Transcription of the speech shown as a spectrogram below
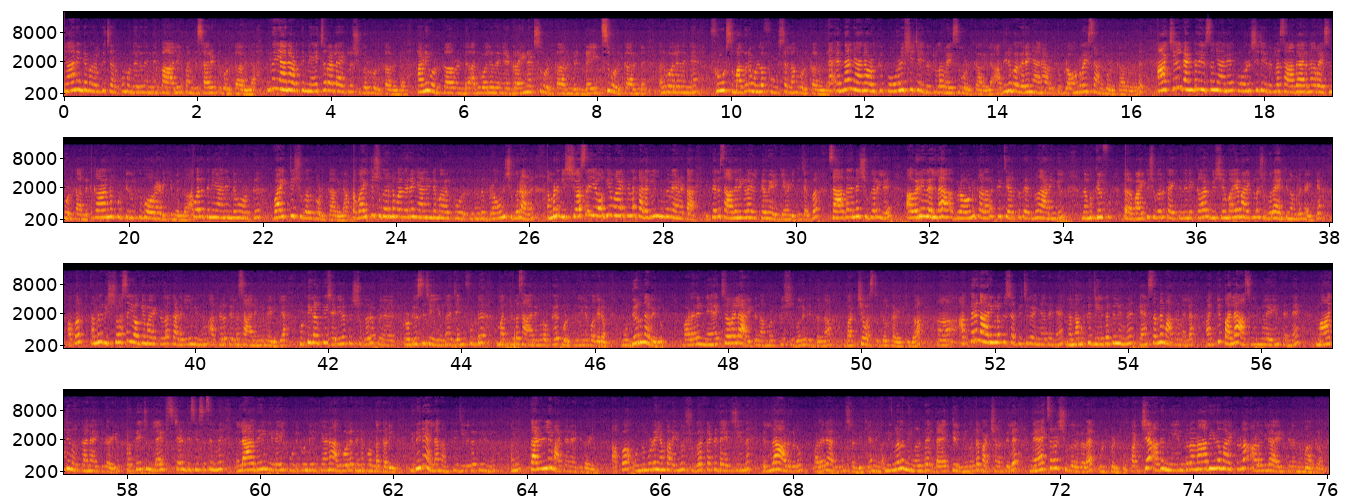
ഞാൻ എന്റെ മകൾക്ക് ചെറുപ്പം മുതൽ തന്നെ പാലിൽ പഞ്ചസാര ഇട്ട് കൊടുക്കാറില്ല. ഇന്ന് ഞാൻ അവർക്ക് നേച്ചുറൽ ആയിട്ടുള്ള ഷുഗർ കൊടുക്കാറുണ്ട്. ഹണി കൊടുക്കാറുണ്ട് അതുപോലെ തന്നെ ഡ്രൈ നട്ട്സ് കൊടുക്കാറുണ്ട് ഡേറ്റ്സ് കൊടുക്കാറുണ്ട് അതുപോലെ തന്നെ ഫ്രൂട്ട്സ് മധുരമുള്ള ഫ്രൂട്ട്സ് എല്ലാം കൊടുക്കാറുണ്ട്. എന്നാൽ ഞാൻ അവൾക്ക് പോളിഷ് ചെയ്തിട്ടുള്ള റൈസ് കൊടുക്കാറില്ല. അതിനു പകരം ഞാൻ അവൾക്ക് ബ്രൗൺ റൈസ് ആണ് കൊടുക്കാറുള്ളത്. ആക്ച്വലി രണ്ട് ദിവസം ഞാൻ പോളിഷ് ചെയ്തിട്ടുള്ള സാധാരണ റൈസും കൊടുക്കാറുണ്ട്. കാരണം കുട്ടികൾക്ക് ബോർ അടിക്കുമല്ലോ. അതുപോലെ തന്നെ ഞാൻ എന്റെ മോൾക്ക് വൈറ്റ് ഷുഗർ കൊടുക്കാറില്ല. അപ്പൊ വൈറ്റ് ഷുഗറിന് പകരം ഞാൻ എന്റെ മകൾക്ക് കൊടുക്കുന്നത് ബ്രൗൺ ഷുഗർ ആണ്. നമ്മൾ വിശ്വാസയോഗ്യമായിട്ടുള്ള കടകളിൽ നിന്ന് വേണട്ടാ ഇത്തരം സാധനങ്ങളൊക്കെ മേടിക്കാൻ വേണ്ടിയിട്ട്. ചിലപ്പോൾ സാധാരണ ഷുഗറിൽ അവർ വല്ല ബ്രൗൺ കളറൊക്കെ ചേർത്ത് തരുന്നതാണെങ്കിൽ നമുക്ക് വൈറ്റ് ഷുഗർ കഴിക്കുന്നതിനേക്കാൾ വിഷമയമായിട്ടുള്ള ഷുഗർ ആയിരിക്കും നമ്മൾ കഴിക്കുക. അപ്പം നമ്മൾ വിശ്വാസയോഗ്യമായിട്ടുള്ള കടകളിൽ നിന്നും അത്തരത്തിലുള്ള സാധനങ്ങൾ മേടിക്കുക. കുട്ടികൾക്ക് ശരീരത്തിൽ ഷുഗർ പ്രൊഡ്യൂസ് ചെയ്യുന്ന ജങ്ക് ഫുഡ് മറ്റുള്ള സാധനങ്ങളൊക്കെ കൊടുക്കുന്നതിന് പകരം മുതിർന്നവരും വളരെ നാച്ചുറലായിട്ട് നമുക്ക് ഷുഗർ കിട്ടുന്ന ഭക്ഷ്യവസ്തുക്കൾ കഴിക്കുക. അത്തരം കാര്യങ്ങളൊക്കെ ശ്രദ്ധിച്ചു കഴിഞ്ഞാൽ തന്നെ നമുക്ക് ജീവിതത്തിൽ നിന്ന് ക്യാൻസറിനെ മാത്രമല്ല മറ്റു പല അസുഖങ്ങളെയും തന്നെ മാറ്റി നിർത്താനായിട്ട് കഴിയും. പ്രത്യേകിച്ചും ലൈഫ് സ്റ്റൈൽ ഡിസീസസ് ഇന്ന് എല്ലാവരുടെയും ഇടയിൽ കൂടിക്കൊണ്ടിരിക്കുകയാണ് അതുപോലെ തന്നെ പൊണ്ണത്തടിയും. ഇതിനെയെല്ലാം നമുക്ക് ജീവിതത്തിൽ നിന്ന് അങ്ങ് തള്ളി മാറ്റാനായിട്ട് കഴിയും. അപ്പോൾ ഒന്നും കൂടെ ഞാൻ പറയുന്നു ഷുഗർ കട്ട് ഡയറ്റ് ചെയ്യുന്ന എല്ലാ ആളുകളും വളരെയധികം ശ്രദ്ധിക്കുക. നിങ്ങൾ- നിങ്ങളുടെ ഡയറ്റിൽ നിങ്ങളുടെ ഭക്ഷണത്തിൽ നാച്ചുറൽ ഷുഗറുകളെ ഉൾപ്പെടുത്തും. പക്ഷെ അത് നിയന്ത്രണാതീതമായിട്ടുള്ള അളവിലായിരിക്കണം എന്ന് മാത്രം.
